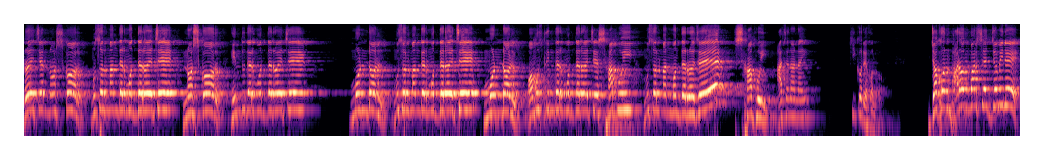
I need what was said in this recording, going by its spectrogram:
রয়েছে নস্কর। মুসলমানদের মধ্যে রয়েছে নস্কর। হিন্দুদের মধ্যে রয়েছে মন্ডল মুসলমানদের মধ্যে রয়েছে মন্ডল অমুসলিমদের মধ্যে রয়েছে সাপুই মুসলমান মধ্যে রয়েছে সাপুই আছে না নাই? কি করে হলো? যখন ভারতবর্ষের জমিনে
